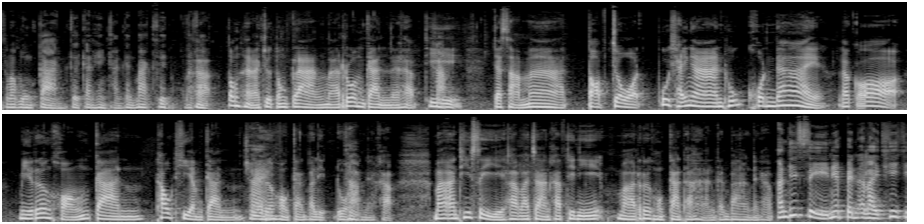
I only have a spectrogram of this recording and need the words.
สำหรับวงการเกิดการแข่งขันกันมากขึ้นนะคครัรับบต้องหาจุดตรงกลางมาร่วมกันนะครับ ที่ครับจะสามารถตอบโจทย์ ผู้ใช้งานทุกคนได้ แล้วก็มีเรื่องของการเท่าเทียมกันใช่ในเรื่องของการผลิตด้วยครับนะครับ มาอันที่4ครับอาจารย์ครับทีนี้มาเรื่องของการทหารกันบ้างนะครับ อันที่4เนี่ยเป็นอะไรที่จ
